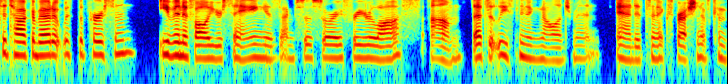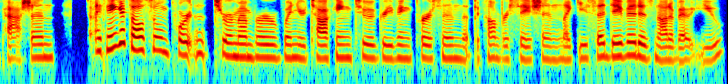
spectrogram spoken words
to talk about it with the person, even if all you're saying is, I'm so sorry for your loss. Um, that's at least an acknowledgement and it's an expression of compassion. I think it's also important to remember when you're talking to a grieving person that the conversation, like you said, David, is not about you.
